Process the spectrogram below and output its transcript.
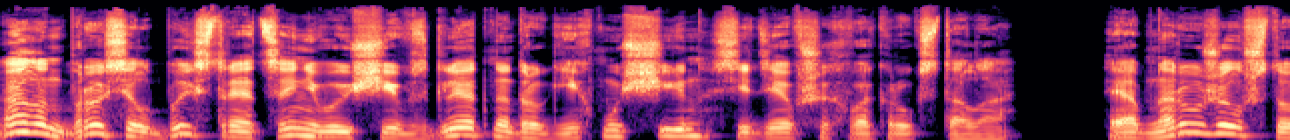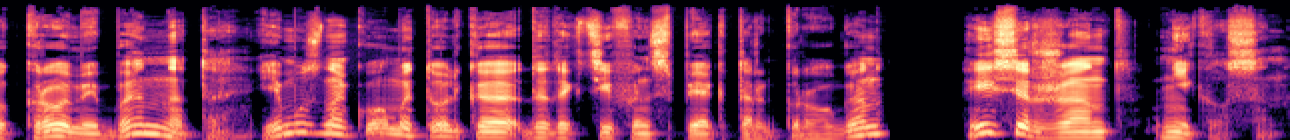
Алан бросил быстрый оценивающий взгляд на других мужчин, сидевших вокруг стола, и обнаружил, что кроме Беннета ему знакомы только детектив-инспектор Гроган и сержант Николсон.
